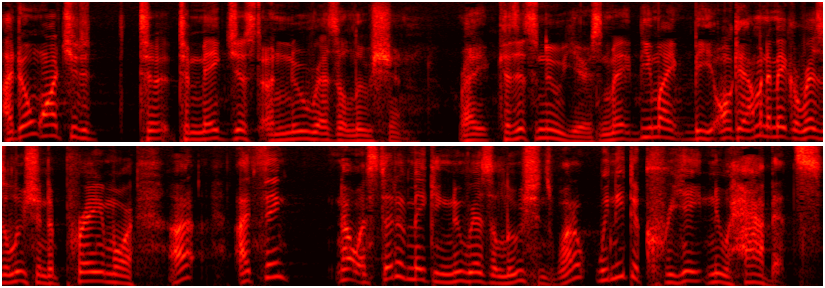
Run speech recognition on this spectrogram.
I don't want you to, to, to make just a new resolution, right? Because it's New Year's. You might be, okay, I'm going to make a resolution to pray more. I, I think, no, instead of making new resolutions, why don't we need to create new habits?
